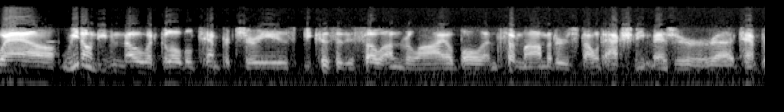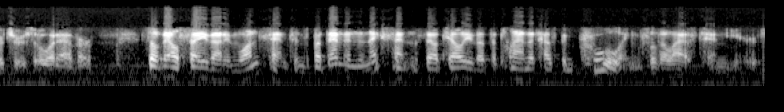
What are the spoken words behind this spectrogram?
well, we don't even know what global temperature is because it is so unreliable and thermometers don't actually measure uh, temperatures or whatever. So they'll say that in one sentence, but then in the next sentence they'll tell you that the planet has been cooling for the last 10 years.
